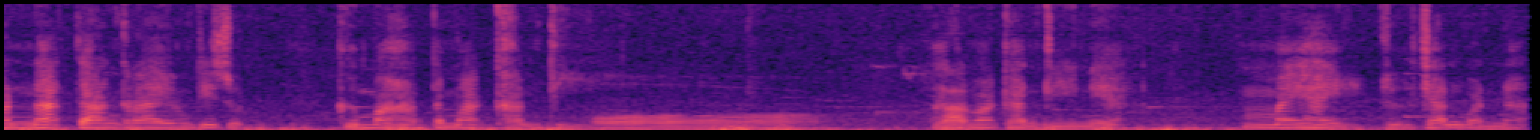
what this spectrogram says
วันนะจางคลายลงที่สุด คือมหาตมะคันธีอ๋อมหาตมะคันธีเนี่ยไม่ให้ถือชั้นวันนะ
